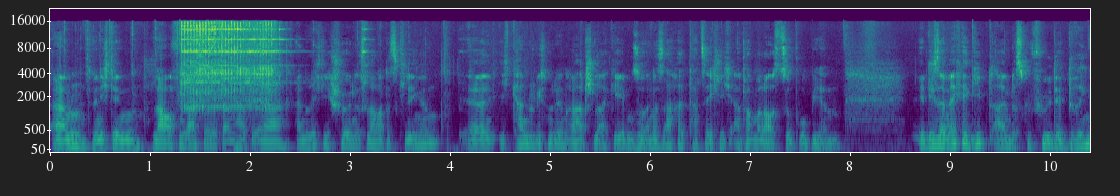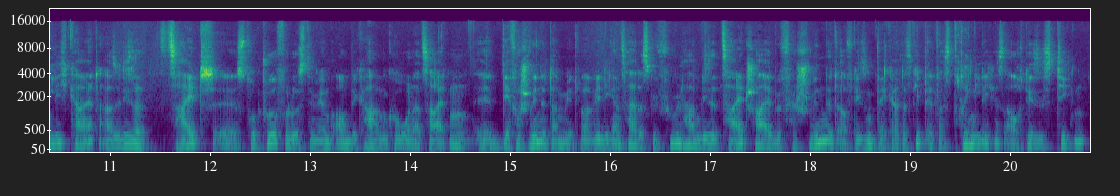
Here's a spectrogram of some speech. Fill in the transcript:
Ähm, wenn ich den laufen lasse, dann hat er ein richtig schönes, lautes Klingen. Äh, ich kann wirklich nur den Ratschlag geben, so eine Sache tatsächlich einfach mal auszuprobieren. Dieser Wecker gibt einem das Gefühl der Dringlichkeit, also dieser Zeitstrukturverlust, den wir im Augenblick haben, Corona-Zeiten, äh, der verschwindet damit, weil wir die ganze Zeit das Gefühl haben, diese Zeitscheibe verschwindet auf diesem Wecker. Das gibt etwas Dringliches, auch dieses Ticken.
